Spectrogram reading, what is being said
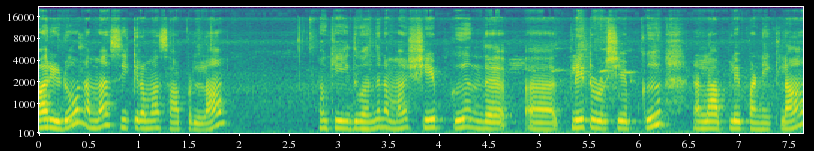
ஆறிடும். நம்ம சீக்கிரமாக சாப்பிட்லாம். ஓகே இது வந்து நம்ம ஷேப்க்கு இந்த பிளேட்டோட ஷேப்க்கு நல்லா அப்ளை பண்ணிக்கலாம்.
